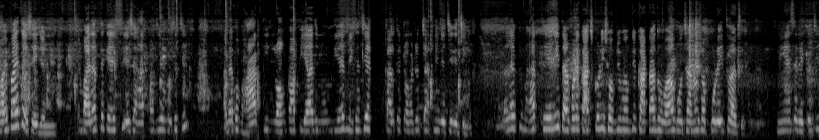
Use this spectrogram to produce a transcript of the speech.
ভয় পায় তো সেই জন্য। আমি বাজার থেকে এসে এসে হাত পা ধুয়ে বসেছি। আর দেখো ভাত লঙ্কা পেঁয়াজ নুন দিয়ে মেখেছি কালকে টমেটোর চাটনি বেঁচে গেছিল। তাহলে একটু ভাত খেয়ে নিই তারপরে কাজ করি, সবজি মবজি কাটা, ধোয়া, গোছানো, সব পড়েই তো আছে। নিয়ে এসে রেখেছি।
